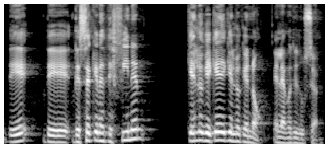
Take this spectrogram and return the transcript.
de, de, de, ser quienes definen qué es lo que queda y qué es lo que no en la Constitución.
